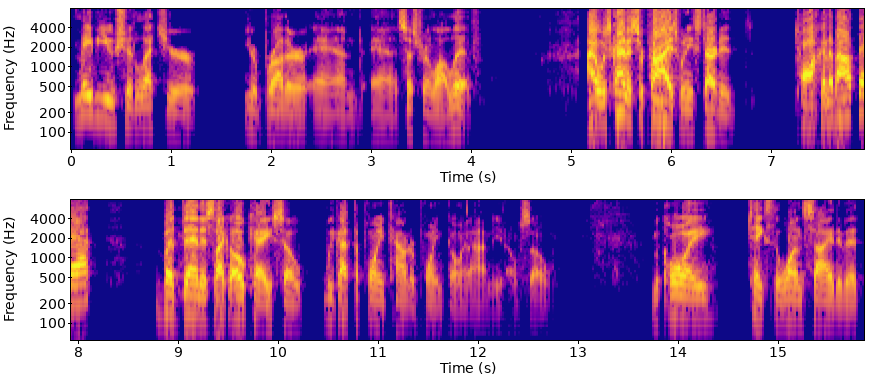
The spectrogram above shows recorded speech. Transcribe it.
maybe you should let your your brother and and sister in law live. I was kind of surprised when he started talking about that, but then it's like, okay, so we got the point counterpoint going on, you know. So McCoy takes the one side of it,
